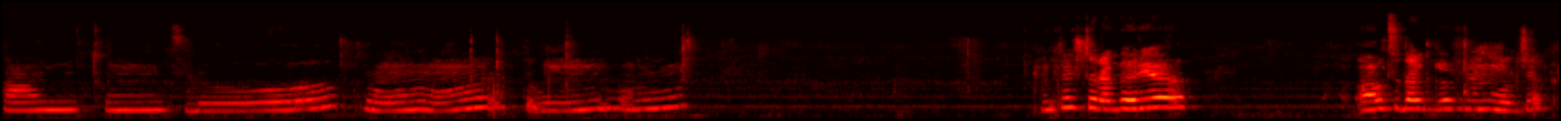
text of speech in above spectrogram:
Phantom Flu. Arkadaşlar görüyor. 6 dakika falan olacak.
